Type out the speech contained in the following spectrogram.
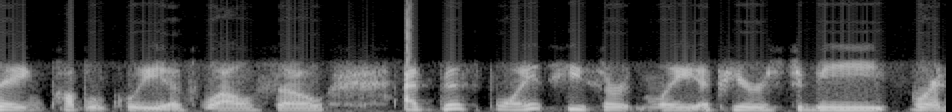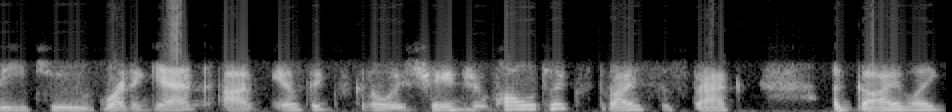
saying publicly as well. So at this point, he certainly appears to be ready to run again. Um, you know, things can always change in politics, but I suspect a guy like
